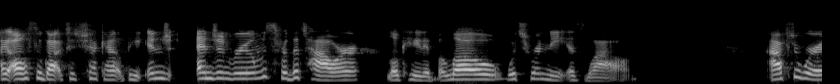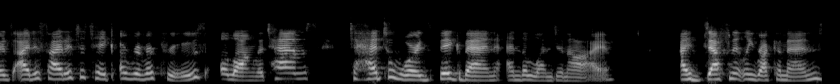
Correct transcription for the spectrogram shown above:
I also got to check out the eng- engine rooms for the tower located below, which were neat as well. Afterwards, I decided to take a river cruise along the Thames to head towards Big Ben and the London Eye. I definitely recommend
